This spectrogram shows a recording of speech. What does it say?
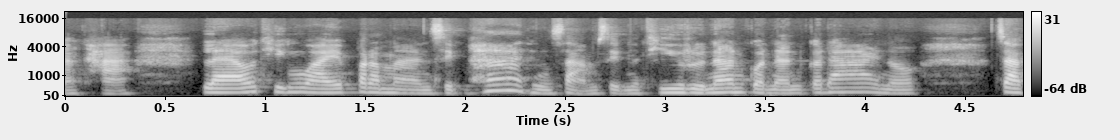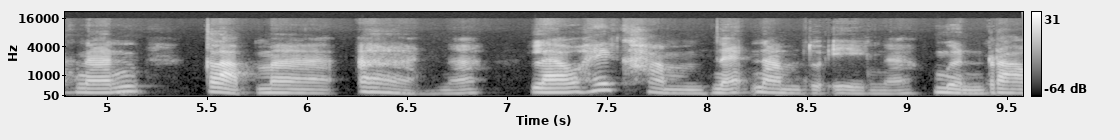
นะคะ แล้วทิ้งไว้ประมาณ 15-30 นาที หรือนานกว่านั้นก็ได้เนาะจากนั้นกลับมาอ่านนะแล้วให้คำแนะนำตัวเองนะ เหมือนเรา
